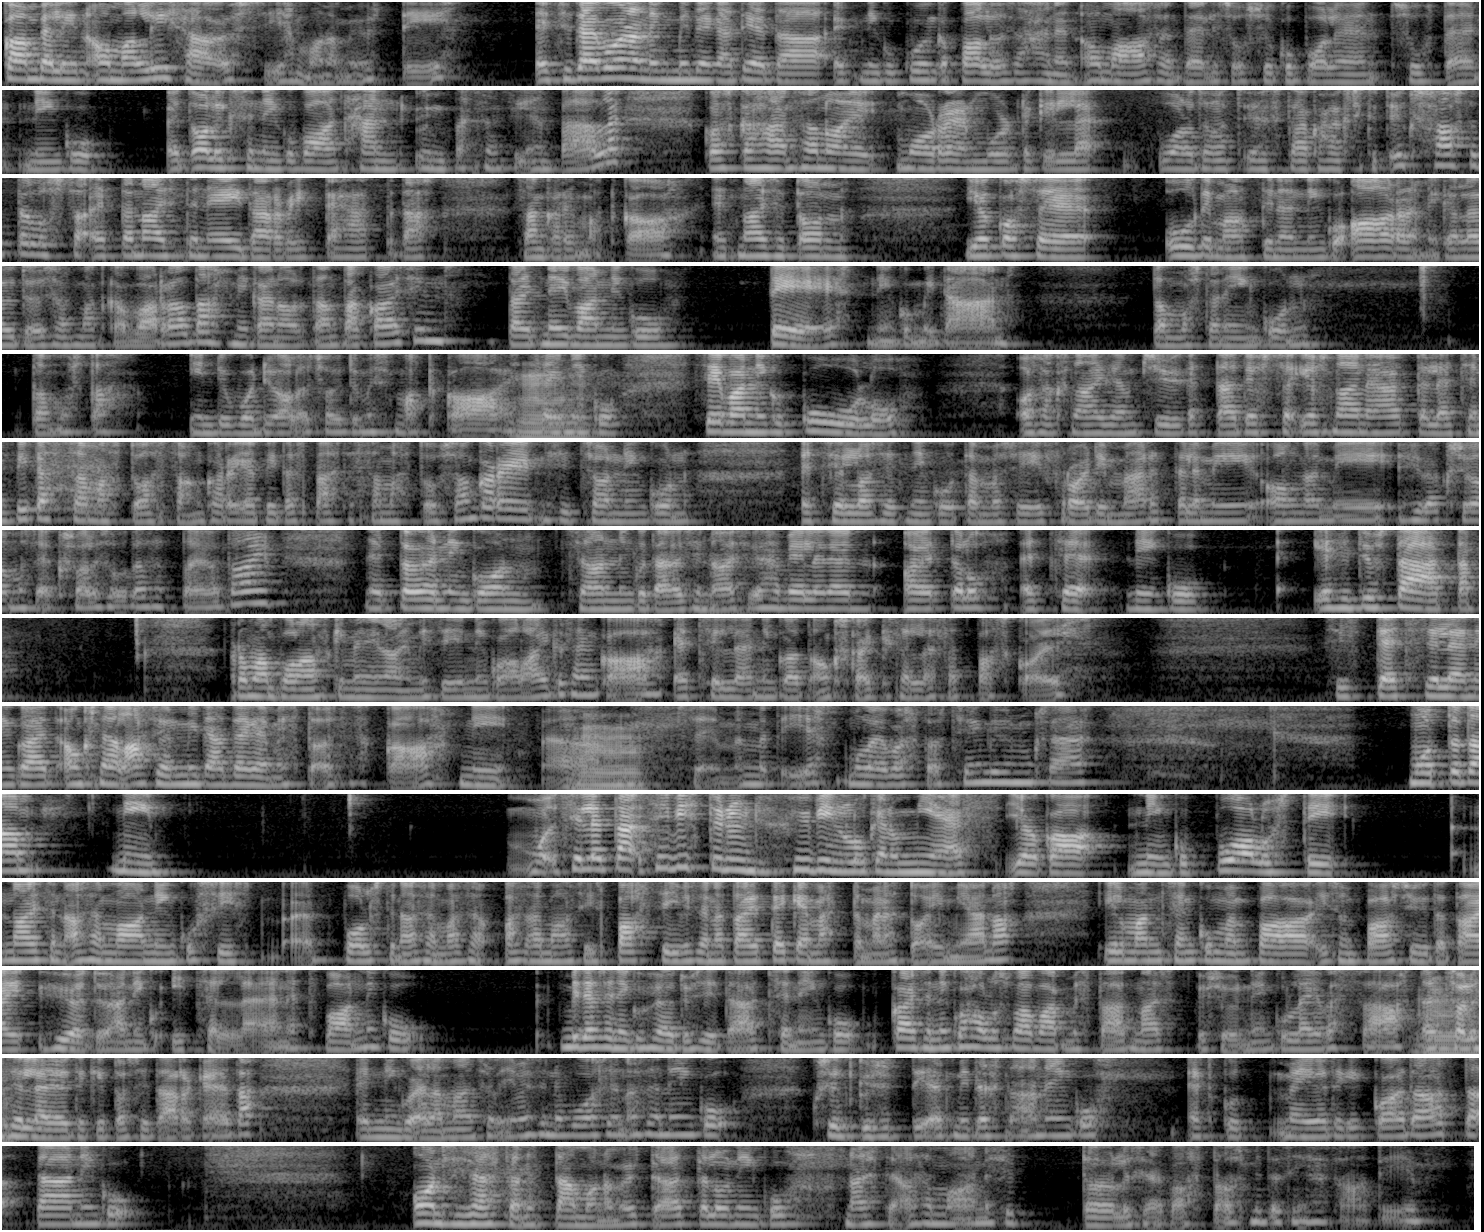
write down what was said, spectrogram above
Campbellin oma lisäys siihen monomyyttiin. Et sitä ei voida niinku mitenkään tietää, että niinku kuinka paljon se hänen oma asenteellisuus sukupuolien suhteen, niinku, että oliko se niinku vaan, että hän ympäsi sen siihen päälle, koska hän sanoi Maureen Murdochille vuonna 1981 haastattelussa, että naisten ei tarvitse tehdä tätä sankarimatkaa. Että naiset on joko se ultimaattinen niin aare, mikä löytyy sieltä matkan varrelta, mikä noudetaan takaisin, tai ne ei vaan niin kuin, tee niin kuin mitään tuommoista niin kuin, individualisoitumismatkaa. Mm. se, ei, mm. niin kuin, se ei vaan niin kuin, kuulu osaksi naisen psyykettä. Että jos, jos nainen ajattelee, että sen pitäisi samastua sankariin ja pitäisi päästä samastua sankariin, niin sitten se on niin kuin, että silloin sitten niinku tämmöisiä Freudin määrittelemiä ongelmia hyväksyä homoseksuaalisuutensa tai jotain. Että toihan niinku on, se on niinku täysin naisvihamielinen ajattelu. Että se niinku, ja sitten just tämä, että Roman Polanski meni naimisiin niinku alaikäisen kanssa, että silleen, niinku, että onko kaikki sen leffat paskoi. Siis teet silleen, niinku, että onko näillä asioilla mitään tekemistä toistensa kanssa, niin ää, mm. se en mä tiedä. Mulla ei vastausta siihen kysymykseen. Mutta tota, niin, sille että sivistynyt, hyvin lukenut mies, joka niin kuin, puolusti naisen asemaa, niin kuin, siis, puolusti naisen asemaa siis passiivisena tai tekemättömänä toimijana ilman sen kummempaa isompaa syytä tai hyötyä niin kuin itselleen, että vaan niin kuin, mitä se niinku hyötyi siitä, että se niinku, kai se niinku halusi vaan varmistaa, että naiset pysyvät niinku leivässään. Mm. Että se oli silleen jotenkin tosi tärkeää, että niinku elämänsä viimeisinä vuosina se, niinku, kun siltä kysyttiin, että miten tämä, niinku, että kun me jotenkin koetaan, että tämä niinku, on sisäistänyt tämä monomyyttiajattelu niin kuin naisten asemaan, niin sitten toi oli se vastaus, mitä siihen saatiin.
